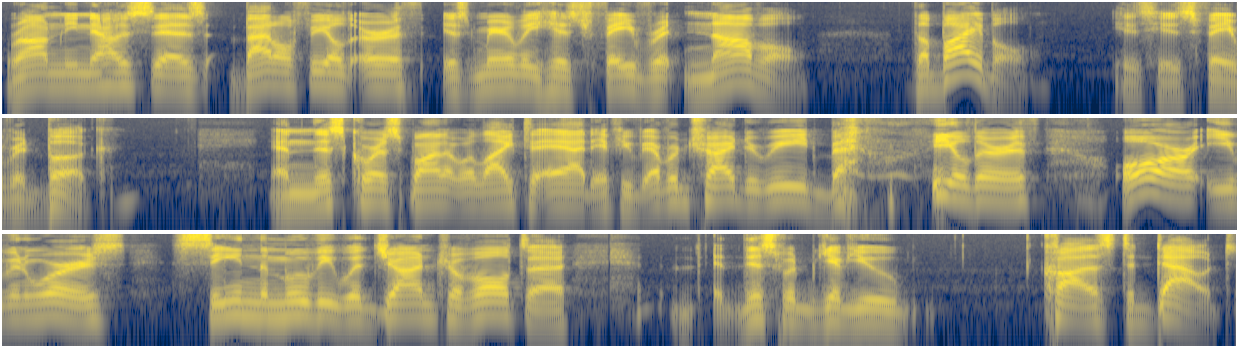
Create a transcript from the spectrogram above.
Romney now says Battlefield Earth is merely his favorite novel. The Bible is his favorite book. And this correspondent would like to add if you've ever tried to read Battlefield Earth, or even worse, seen the movie with John Travolta, this would give you cause to doubt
